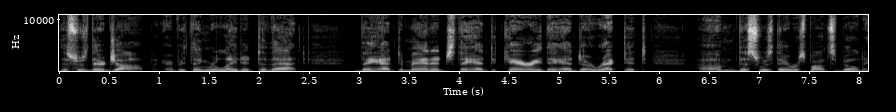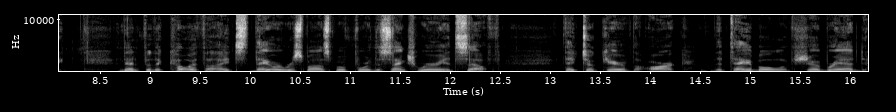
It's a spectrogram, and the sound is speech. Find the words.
This was their job. Everything related to that, they had to manage, they had to carry, they had to erect it. Um, this was their responsibility. And then for the Kohathites, they were responsible for the sanctuary itself. They took care of the ark, the table of showbread,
